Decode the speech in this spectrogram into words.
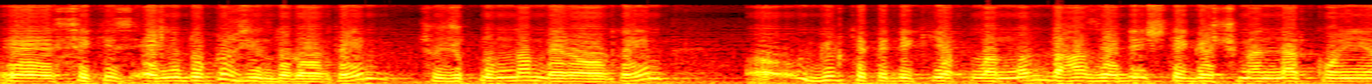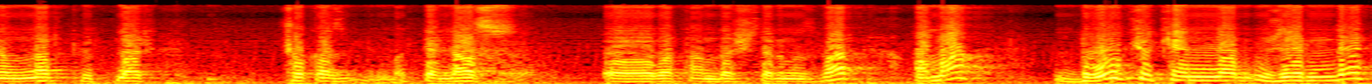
58-59 yıldır oradayım. Çocukluğumdan beri oradayım. Gültepe'deki yapılanmaları daha ziyade işte göçmenler, Konyalılar, Kürtler çok az işte Laz e, vatandaşlarımız var. Ama Doğu kökenliler üzerinde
